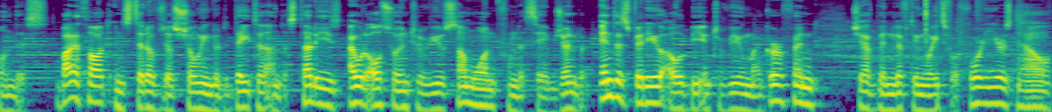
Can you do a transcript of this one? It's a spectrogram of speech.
on this. But I thought instead of just showing you the data and the studies, I would also interview someone from the same gender. In this video, I will be interviewing my girlfriend. She have been lifting weights for four years now,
